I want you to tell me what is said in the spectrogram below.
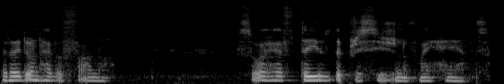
But I don't have a funnel, so I have to use the precision of my hands.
